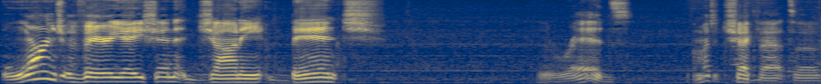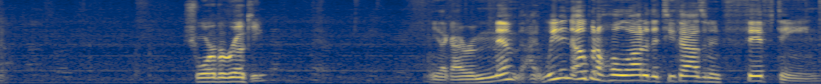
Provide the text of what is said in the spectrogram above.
Orange variation, Johnny Bench. The Reds. I'm going to check that. Uh, Schwarber rookie. Yeah, like I remember, we didn't open a whole lot of the 2015.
